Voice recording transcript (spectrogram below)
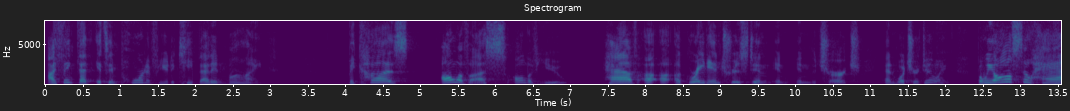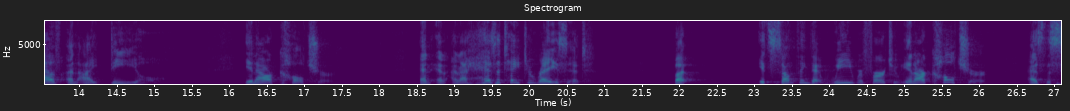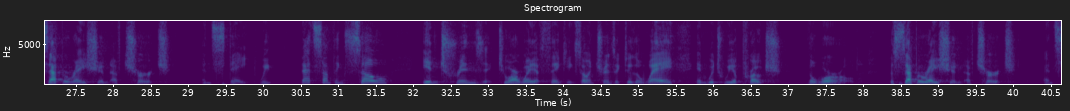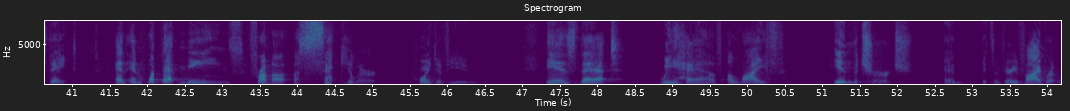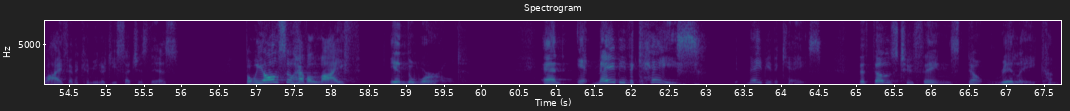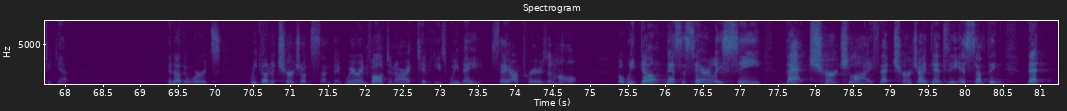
I think that it's important for you to keep that in mind because all of us, all of you, have a, a, a great interest in, in, in the church and what you're doing. But we also have an ideal in our culture And, and, and I hesitate to raise it, but it's something that we refer to in our culture as the separation of church and state. We, that's something so intrinsic to our way of thinking, so intrinsic to the way in which we approach the world, the separation of church and state. And, and what that means from a, a secular point of view is that we have a life in the church, and it's a very vibrant life in a community such as this. But we also have a life in the world. And it may be the case, it may be the case, that those two things don't really come together. In other words, we go to church on Sunday, we're involved in our activities, we may say our prayers at home, but we don't necessarily see that church life, that church identity, as something that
